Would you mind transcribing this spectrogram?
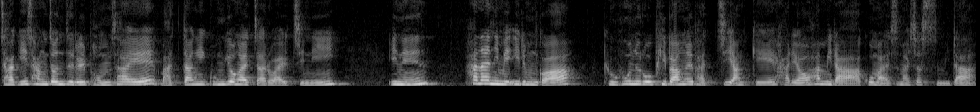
자기 상전들을 범사에 마땅히 공경할 자로 알지니 이는 하나님의 이름과 교훈으로 비방을 받지 않게 하려 함이라고 말씀하셨습니다.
